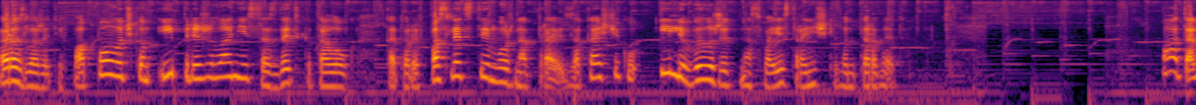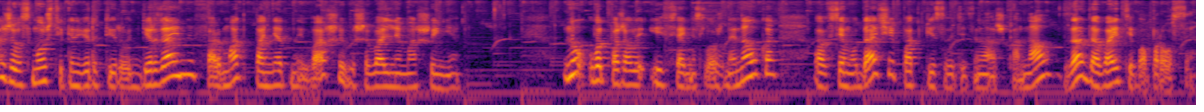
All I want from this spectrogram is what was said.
разложить их по полочкам и при желании создать каталог, который впоследствии можно отправить заказчику или выложить на своей страничке в интернет. А также вы сможете конвертировать дизайны в формат, понятный вашей вышивальной машине. Ну, вот, пожалуй, и вся несложная наука. Всем удачи, подписывайтесь на наш канал, задавайте вопросы.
